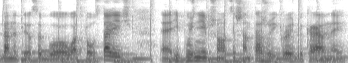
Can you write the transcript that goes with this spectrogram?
dane tej osoby było łatwo ustalić y, i później przy pomocy szantażu i groźby karalnej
